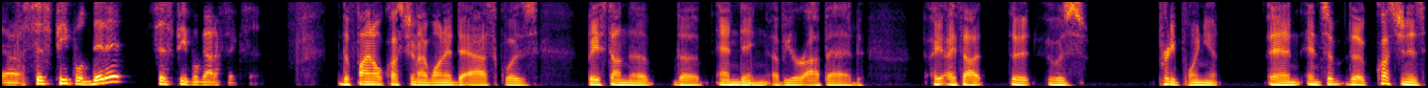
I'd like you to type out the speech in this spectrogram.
Uh, cis people did it. Cis people got to fix it. The final question I wanted to ask was based on the the ending of your op-ed. I, I thought that it was pretty poignant, and and so the question is,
